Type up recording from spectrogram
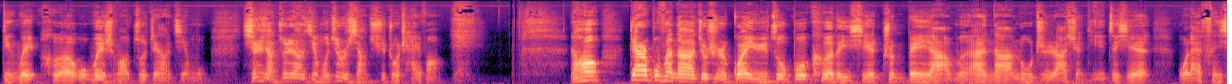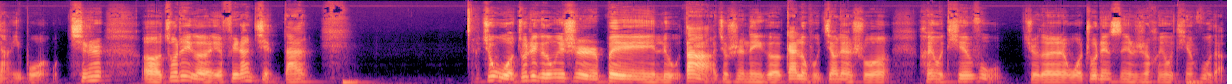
定位和我为什么要做这档节目。其实想做这档节目就是想去做采访。然后第二部分呢，就是关于做播客的一些准备呀、文案呐、录制啊、选题这些，我来分享一波。其实，呃，做这个也非常简单。就我做这个东西是被柳大，就是那个盖洛普教练说很有天赋，觉得我做这件事情是很有天赋的。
